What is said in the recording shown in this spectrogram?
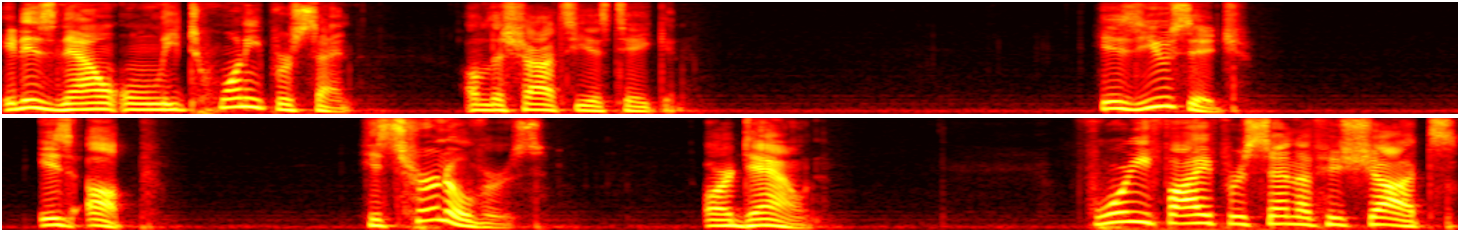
It is now only 20% of the shots he has taken. His usage is up. His turnovers are down. 45% of his shots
